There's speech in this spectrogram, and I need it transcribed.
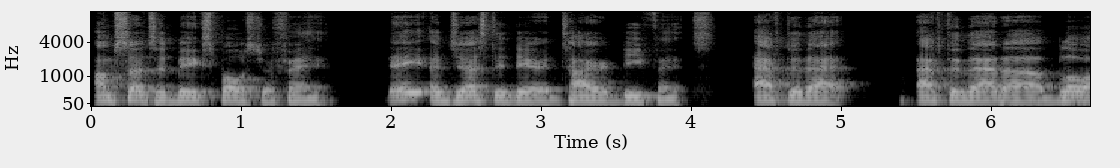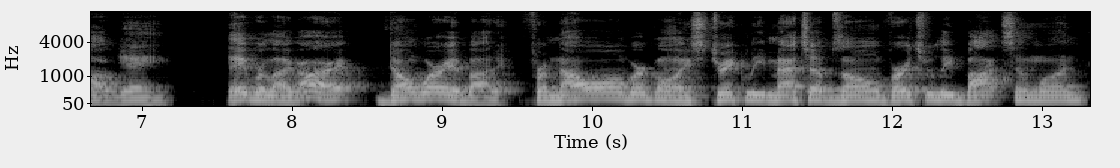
I'm such a big Spoelstra fan. They adjusted their entire defense after that after that uh, blowout game. They were like, all right, don't worry about it. From now on, we're going strictly matchup zone, virtually boxing one.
